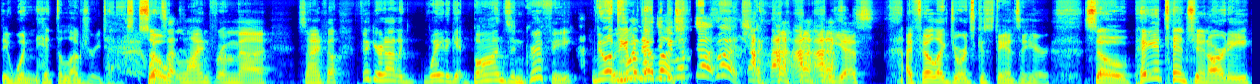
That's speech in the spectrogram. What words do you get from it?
They wouldn't hit the luxury tax. So what's that line from uh, Seinfeld? Figured out a way to get Bonds and Griffey. You don't have, to, give have to, give up that much. yes, I feel like George Costanza here. So pay attention, Artie.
